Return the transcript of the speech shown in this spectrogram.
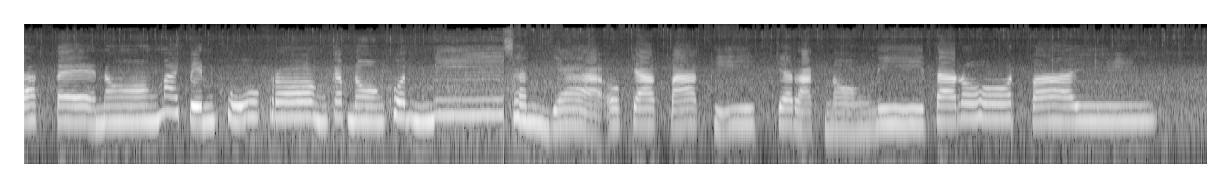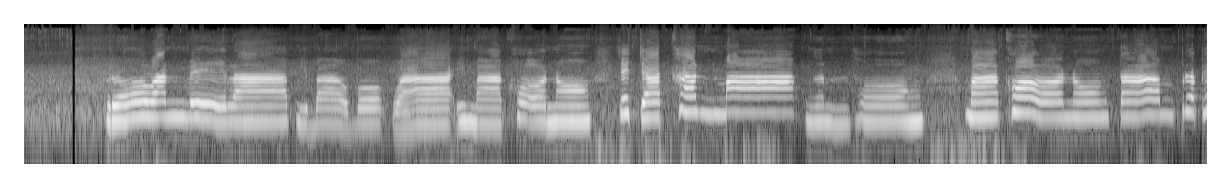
รักแต่น้องไม่เป็นคู่ครองกับน้องคนนี้ สัญญาออกจากปากพี่จะรักน้องนี้ตลอดไปรอวันเวลาพี่บ่าวบอกว่าอีมาขอน้อง จะจัดขั้นมากเงินทอง มาขอน้องตามประเพ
